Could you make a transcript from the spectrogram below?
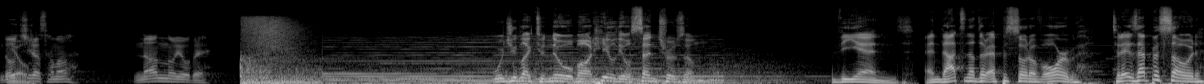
どちら様何の用で Would you like to know about heliocentrism? The end. And that's another episode of Orb. Today's episode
